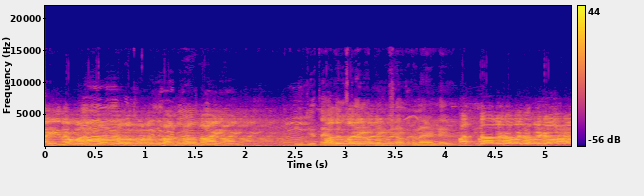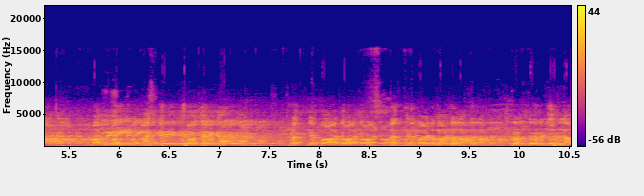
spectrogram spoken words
ఐదవ స్థానంలో కొనసాగుతున్నాయి. ఈ జత తదుపరి కొనసాగుతున్నాయండి పద్నాలుగవ జతగా పమిడి అంజయ్ చౌదరి గారు ప్రతిపాడు ప్రతిపాడు మండలం గుంటూరు జిల్లా.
